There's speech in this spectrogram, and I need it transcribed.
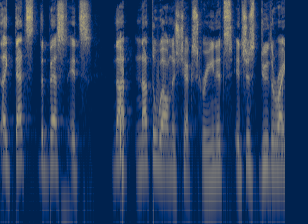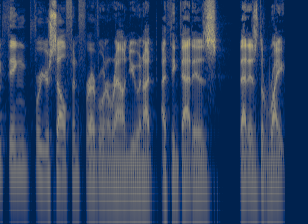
like that's the best. It's not not the wellness check screen. It's it's just do the right thing for yourself and for everyone around you. And I I think that is that is the right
